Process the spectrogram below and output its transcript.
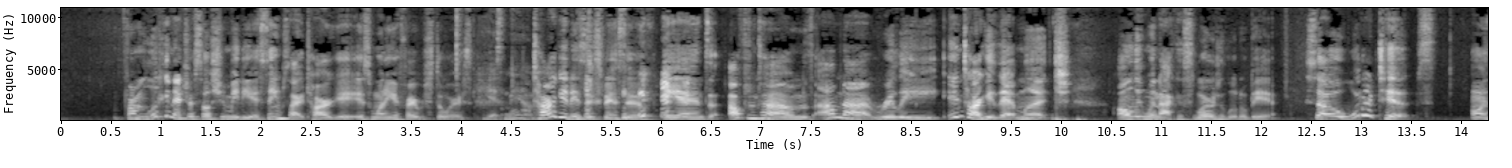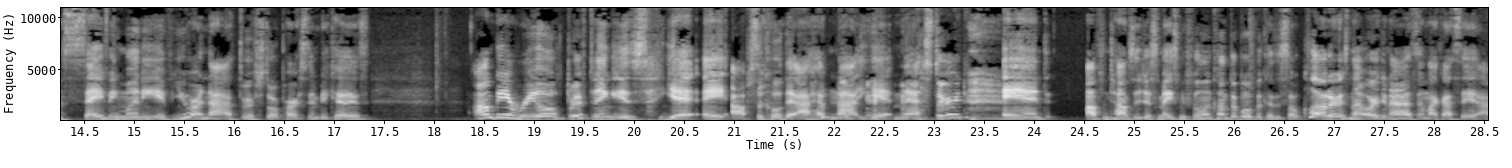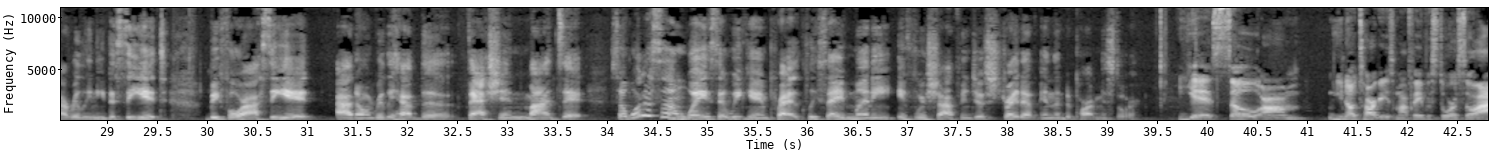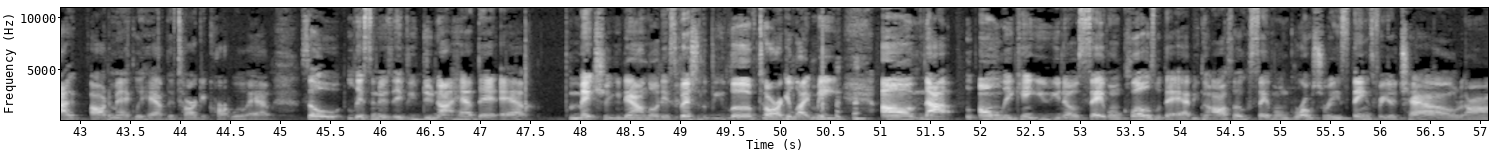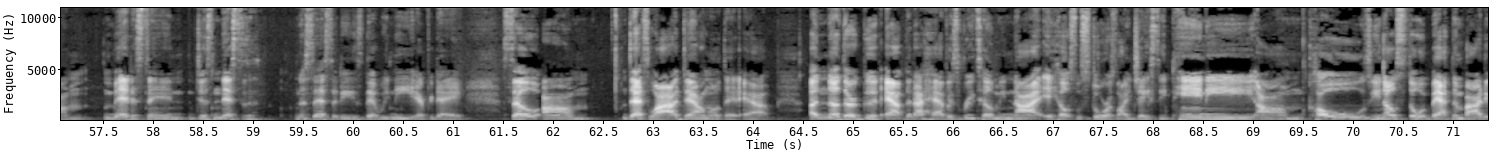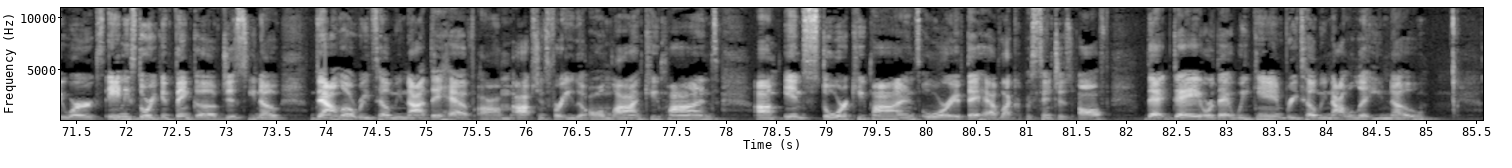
from looking at your social media, it seems like Target is one of your favorite stores. Yes, ma'am. Target is expensive, and oftentimes I'm not really in Target that much, only when I can splurge a little bit. So, what are tips on saving money if you are not a thrift store person? Because I'm being real. Thrifting is yet a obstacle that I have not yet mastered, and oftentimes it just makes me feel uncomfortable because it's so cluttered, it's not organized, and like I said, I really need to see it before I see it. I don't really have the fashion mindset. So, what are some ways that we can practically save money if we're shopping just straight up in the department store? Yes. So, um, you know Target is my favorite store, so I automatically have the Target Cartwheel app. So, listeners, if you do not have that app, make sure you download it, especially if you love Target like me. um, not only can you, you know, save on clothes with the app, you can also save on groceries, things for your child, um, medicine, just necess- necessities that we need every day. So um, that's why I download that app. Another good app that I have is Retail Me Not. It helps with stores like J.C. Penney, um, Kohl's, you know, store Bath and Body Works, any store you can think of. Just you know, download Retail Me Not. They have um, options for either online coupons, um, in store coupons, or if they have like a percentage off that day or that weekend, Retail Me Not will let you know.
